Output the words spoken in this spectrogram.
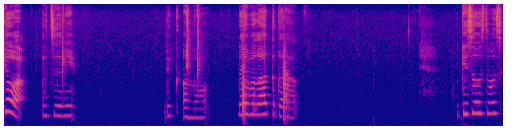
今日は普通にであのライブがあったからお化粧してます。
